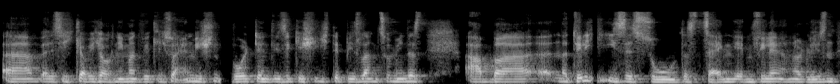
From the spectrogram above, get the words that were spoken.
äh, weil sich, glaube ich, auch niemand wirklich so einmischen wollte in diese Geschichte, bislang zumindest. Aber äh, natürlich ist es so, das zeigen eben viele Analysen,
